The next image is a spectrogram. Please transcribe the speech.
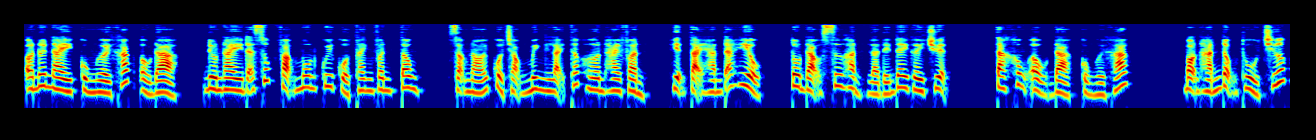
Ở nơi này cùng người khác ẩu đả, điều này đã xúc phạm môn quy của Thanh Vân Tông, giọng nói của Trọng Minh lại thấp hơn hai phần, hiện tại hắn đã hiểu, Tô đạo sư hẳn là đến đây gây chuyện. Ta không ẩu đả cùng người khác. Bọn hắn động thủ trước,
